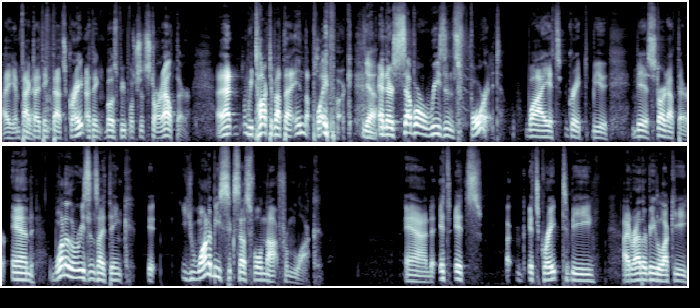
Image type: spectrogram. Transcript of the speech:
I, in fact, right. I think that's great. I think most people should start out there. That we talked about that in the playbook. Yeah, and there's several reasons for it why it's great to be be a start out there. And one of the reasons I think you want to be successful not from luck. And it's it's uh, it's great to be I'd rather be lucky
